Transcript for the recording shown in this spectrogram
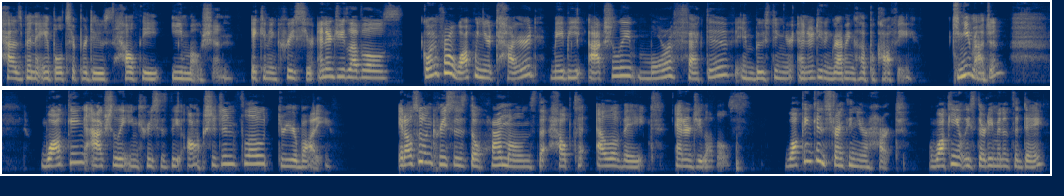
has been able to produce healthy emotion. It can increase your energy levels. Going for a walk when you're tired may be actually more effective in boosting your energy than grabbing a cup of coffee. Can you imagine? Walking actually increases the oxygen flow through your body, it also increases the hormones that help to elevate energy levels. Walking can strengthen your heart. Walking at least 30 minutes a day,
